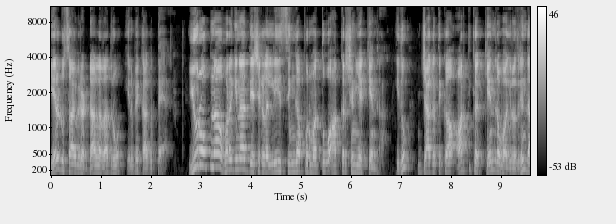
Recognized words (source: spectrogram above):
ಎರಡು ಸಾವಿರ ಡಾಲರ್ ಆದರೂ ಇರಬೇಕಾಗುತ್ತೆ. ಯುರೋಪ್ನ ಹೊರಗಿನ ದೇಶಗಳಲ್ಲಿ ಸಿಂಗಾಪುರ್ ಮತ್ತು ಆಕರ್ಷಣೀಯ ಕೇಂದ್ರ. ಇದು ಜಾಗತಿಕ ಆರ್ಥಿಕ ಕೇಂದ್ರವಾಗಿರೋದ್ರಿಂದ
